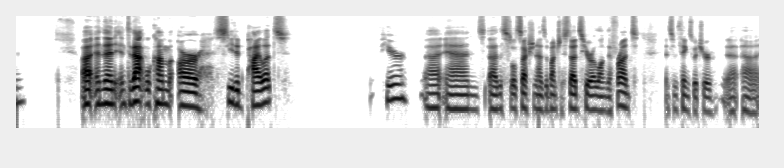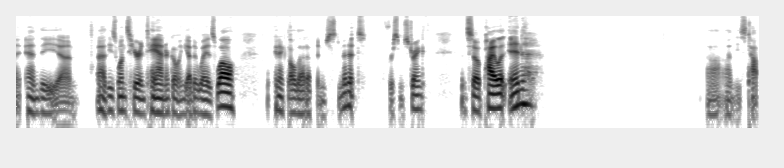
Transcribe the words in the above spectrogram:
Okay. Uh, and then into that will come our seated pilot here. Uh, and uh, this little section has a bunch of studs here along the front and some things which are, uh, uh and the um, uh, these ones here in tan are going the other way as well. We'll connect all that up in just a minute for some strength. And so pilot in uh, on these top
